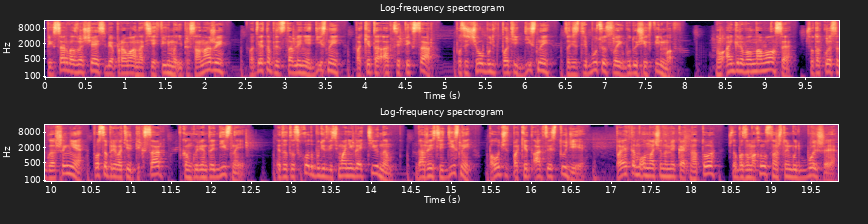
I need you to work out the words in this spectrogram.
Pixar возвращает себе права на все фильмы и персонажей в ответ на представление Disney пакета акций Pixar, после чего будет платить Disney за дистрибуцию своих будущих фильмов. Но Айгер волновался, что такое соглашение просто превратит Pixar в конкурента Disney. Этот исход будет весьма негативным, даже если Disney получит пакет акций студии. Поэтому он начал намекать на то, чтобы замахнуться на что-нибудь большее.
